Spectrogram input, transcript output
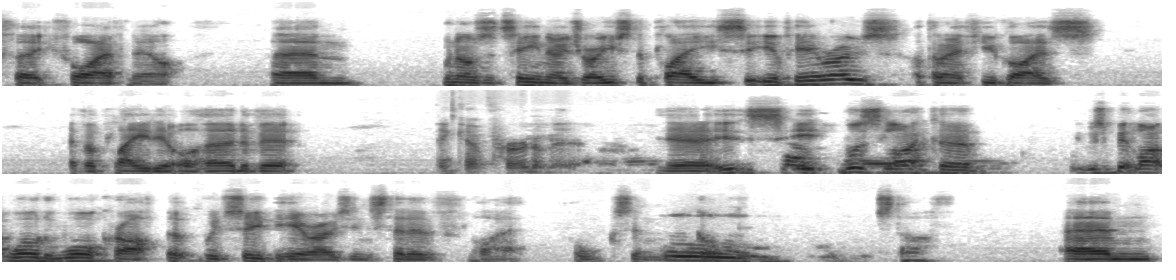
35 now. Um, when I was a teenager, I used to play City of Heroes. I don't know if you guys ever played it or heard of it. I think I've heard of it. Yeah, it's it was like a it was a bit like World of Warcraft, but with superheroes instead of like orcs and Mm. stuff. Um,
